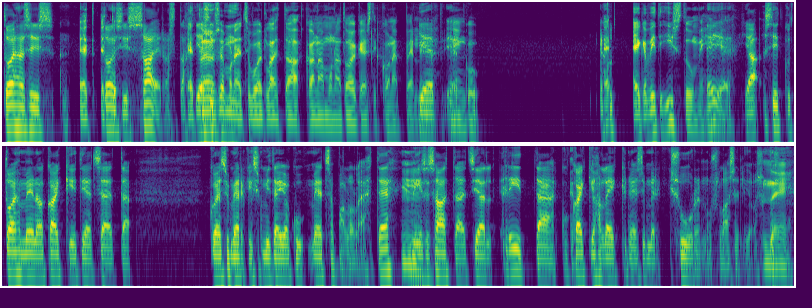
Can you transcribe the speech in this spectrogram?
toihan siis, Et, toi on et, siis sairasta. et ja toi on sit, semmonen, että sä voit laittaa kananmunat oikeasti konepellille. Jep, jep. Niin kuin, ja kun, eikä viti istua mihinkään. ei, ei. Ja sit kun toihan meinaa kaikki, tiedät sä, että kun esimerkiksi miten joku metsäpallo lähtee, Mm. niin se saattaa, että siellä riittää, kun kaikkihan leikkinyt esimerkiksi suurennuslasilla joskus. Niin.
